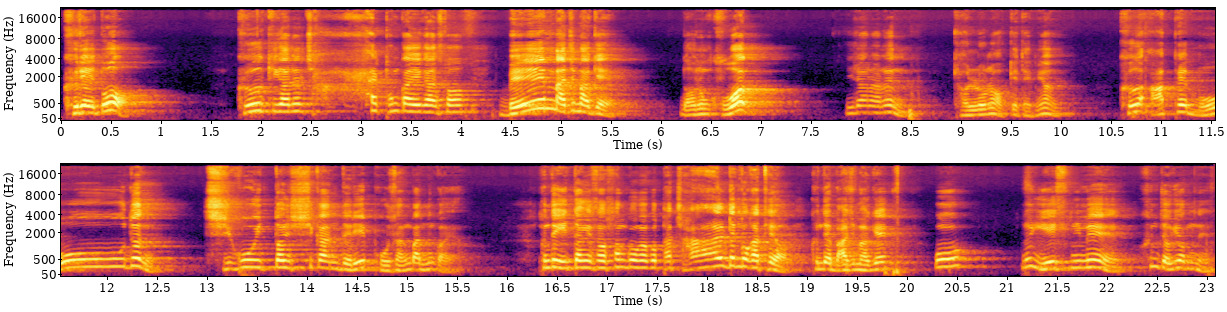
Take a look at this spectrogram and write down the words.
그래도 그 기간을 잘 통과해 가서 맨 마지막에 너는 구원이라는 결론을 얻게 되면 그 앞에 모든 지고 있던 시간들이 보상받는 거예요. 근데 이 땅에서 성공하고 다 잘 된 것 같아요. 근데 마지막에, 어? 너 예수님의 흔적이 없네.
